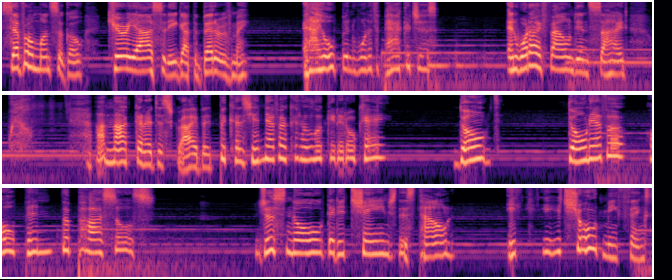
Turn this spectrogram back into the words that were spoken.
Several months ago, curiosity got the better of me, and I opened one of the packages. And what I found inside, well, I'm not going to describe it because you're never going to look at it, okay? Don't. Don't ever open the parcels. Just know that it changed this town. It, it showed me things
